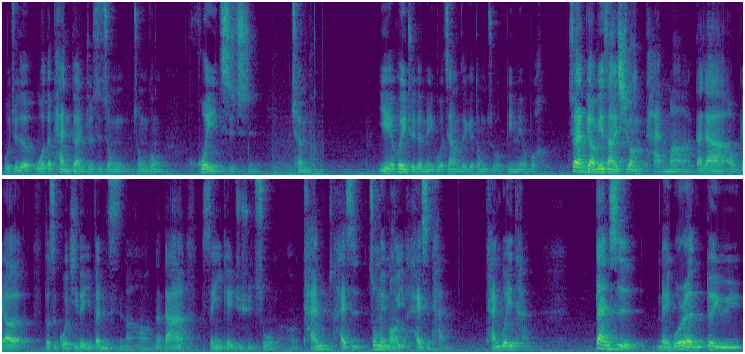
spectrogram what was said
我觉得我的判断就是中中共会支持川普，也会觉得美国这样的一个动作并没有不好。虽然表面上也希望谈嘛，大家哦不要都是国际的一份子嘛，哈，那大家生意可以继续做嘛，哈，谈还是中美贸易还是谈，谈归谈，但是美国人对于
